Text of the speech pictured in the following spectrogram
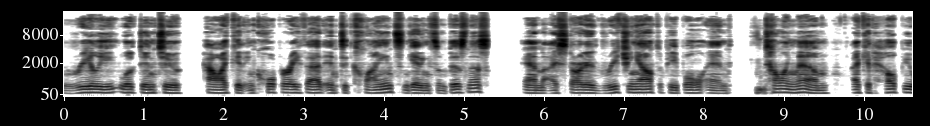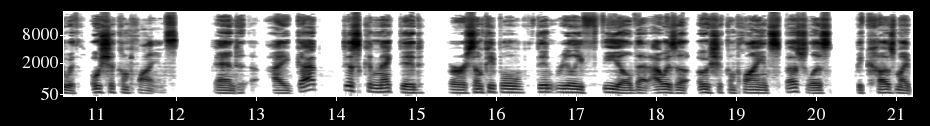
really looked into how I could incorporate that into clients and getting some business. And I started reaching out to people and telling them I could help you with OSHA compliance. And I got disconnected, or some people didn't really feel that I was a OSHA compliance specialist because my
